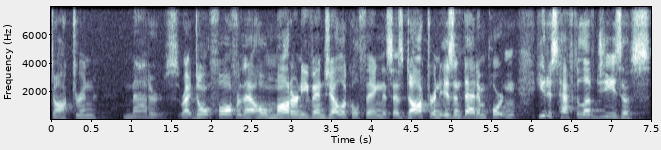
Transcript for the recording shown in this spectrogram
Doctrine matters, right? Don't fall for that whole modern evangelical thing that says doctrine isn't that important. You just have to love Jesus,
